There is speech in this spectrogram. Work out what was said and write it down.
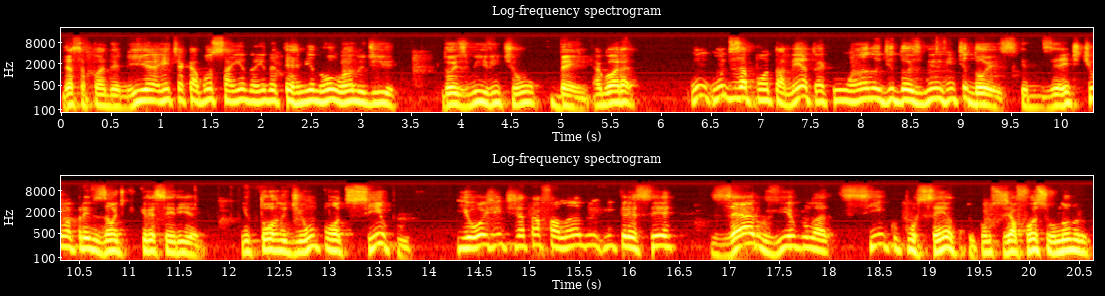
dessa pandemia, a gente acabou saindo ainda, terminou o ano de 2021 bem. Agora, um, um, desapontamento é com o ano de 2022. Quer dizer, a gente tinha uma previsão de que cresceria em torno de 1,5%, e hoje a gente já está falando em crescer 0,5%, como se já fosse um número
